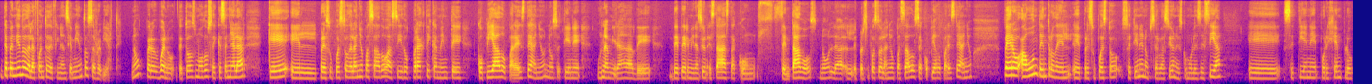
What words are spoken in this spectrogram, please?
Dependiendo de la fuente de financiamiento, se revierte. ¿no? Pero bueno, de todos modos hay que señalar que el presupuesto del año pasado ha sido prácticamente copiado para este año, no se tiene una mirada de determinación, está hasta con centavos, ¿no? el presupuesto del año pasado se ha copiado para este año, pero aún dentro del eh, presupuesto se tienen observaciones, como les decía, eh, se tiene, por ejemplo,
